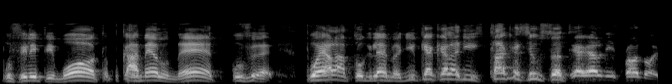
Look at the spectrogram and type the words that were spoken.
para o Felipe Mota, para o Carmelo Neto, para o relator Guilherme Aninho, o que é que ela diz? Taca o Santos, o que, é que ela diz para nós?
